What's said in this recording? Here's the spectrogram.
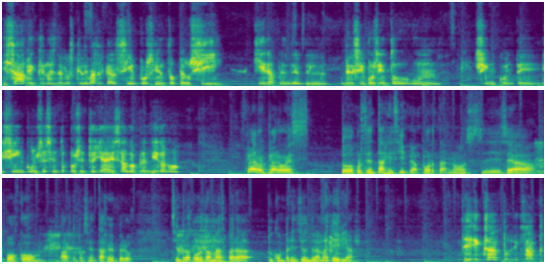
y sabe que no es de los que le va a sacar 100%, pero sí quiere aprender del, del 100% un, 55, un 60% ya es algo aprendido, ¿no? Claro, claro, es todo porcentaje siempre aporta, ¿no? Sea poco, alto porcentaje, pero siempre aporta más para tu comprensión de la materia. Exacto, exacto.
